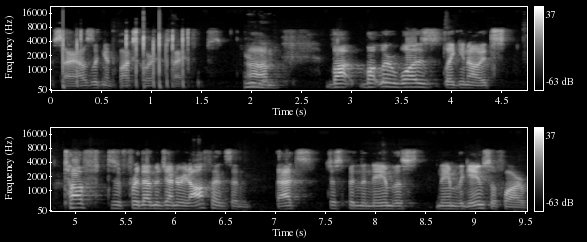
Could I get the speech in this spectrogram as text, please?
sorry. I was looking at the box score. Sorry. Oops. Um, but Butler was like you know it's tough to, for them to generate offense, and that's just been the name of this name of the game so far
